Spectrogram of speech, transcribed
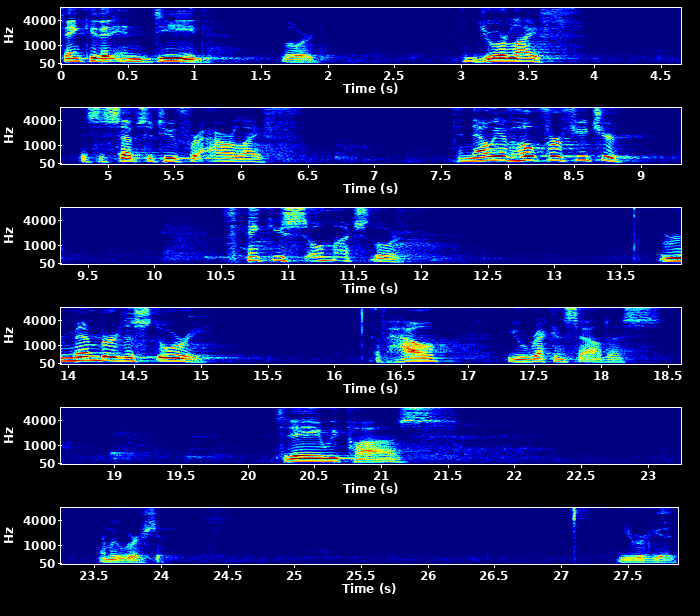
Thank you that indeed, Lord, your life is a substitute for our life. And now we have hope for a future. Thank you so much, Lord. Remember the story of how you reconciled us. Today we pause and we worship. You were good.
